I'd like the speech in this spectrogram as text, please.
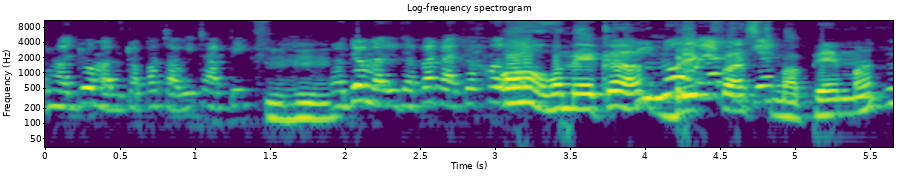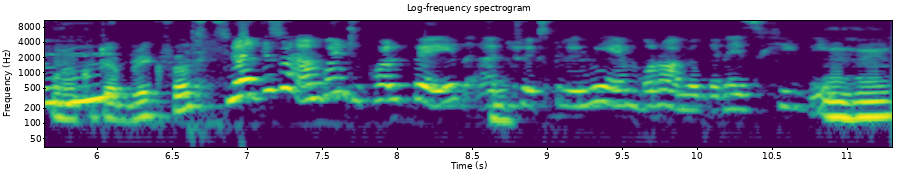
unajua mali utapata Weetabix. Unajua mali utapata chocolate. oh wameka You know breakfast mapema unakuta breakfast Now this one I'm going to call Faith and to explain here mbona wameorganize hivi. -hmm.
